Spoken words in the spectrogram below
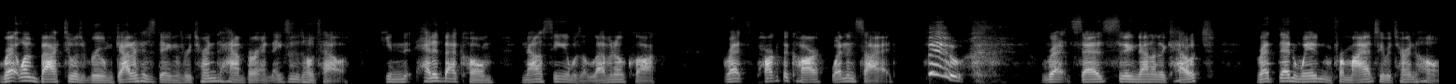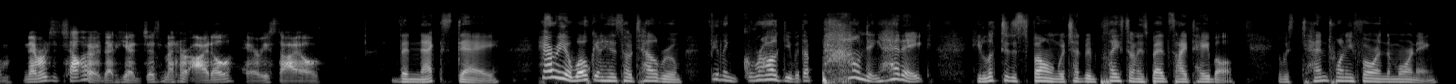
Rhett went back to his room, gathered his things, returned to Hamper, and exited the hotel. He n- headed back home, now seeing it was 11 o'clock. Rhett parked the car, went inside. Phew! Rhett said, sitting down on the couch. Rhett then waited for Maya to return home, never to tell her that he had just met her idol, Harry Styles. The next day, Harry awoke in his hotel room, feeling groggy with a pounding headache. He looked at his phone, which had been placed on his bedside table. It was 10:24 in the morning.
